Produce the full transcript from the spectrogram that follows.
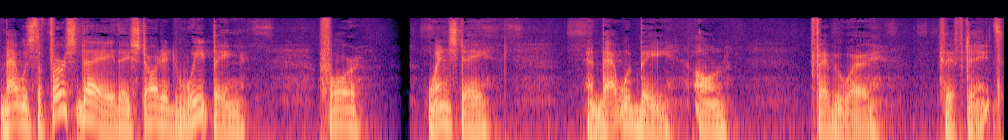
And that was the first day they started weeping for Wednesday, and that would be on February 15th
